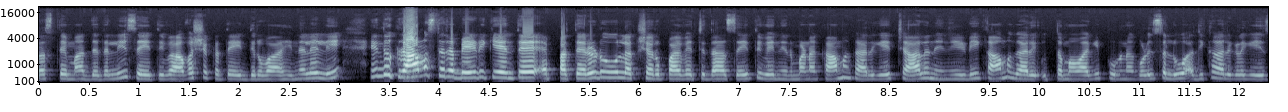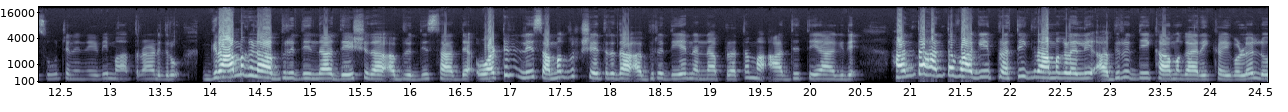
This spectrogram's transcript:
ರಸ್ತೆ ಮಧ್ಯದಲ್ಲಿ ಸೇತುವೆ ಅವಶ್ಯಕತೆ ಇದ್ದಿರುವ ಹಿನ್ನೆಲೆಯಲ್ಲಿ ಇಂದು ಗ್ರಾಮಸ್ಥರ ಬೇಡಿಕೆಯಂತೆ ಎಪ್ಪತ್ತೆರಡು ಲಕ್ಷ ರೂಪಾಯಿ ವೆಚ್ಚದ ಸೇತುವೆ ನಿರ್ಮಾಣ ಕಾಮಗಾರಿಗೆ ಚಾಲನೆ ನೀಡಿ ಕಾಮಗಾರಿ ಉತ್ತಮವಾಗಿ ಪೂರ್ಣಗೊಳಿಸಲು ಅಧಿಕಾರಿಗಳಿಗೆ ಸೂಚನೆ ನೀಡಿ ಮಾತನಾಡಿದರು. ಗ್ರಾಮಗಳ ಅಭಿವೃದ್ಧಿಯಿಂದ ದೇಶದ ಅಭಿವೃದ್ಧಿ ಸಾಧ್ಯ. ಒಟ್ಟಿನಲ್ಲಿ ಸಮಗ್ರ ಕ್ಷೇತ್ರದ ಅಭಿವೃದ್ಧಿಯೇ ನನ್ನ ಪ್ರಥಮ ಆದ್ಯತೆಯಾಗಿದೆ. ಹಂತ ಹಂತವಾಗಿ ಪ್ರತಿ ಗ್ರಾಮಗಳಲ್ಲಿ ಅಭಿವೃದ್ಧಿ ಕಾಮಗಾರಿ ಕೈಗೊಳ್ಳಲು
